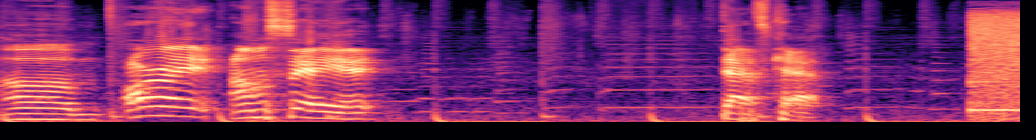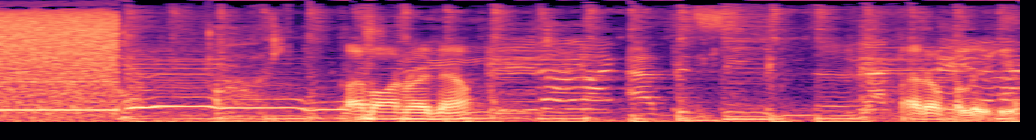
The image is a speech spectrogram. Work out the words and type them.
Um, All right, I'm gonna say it. That's cap. I'm on right now. I don't believe you.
